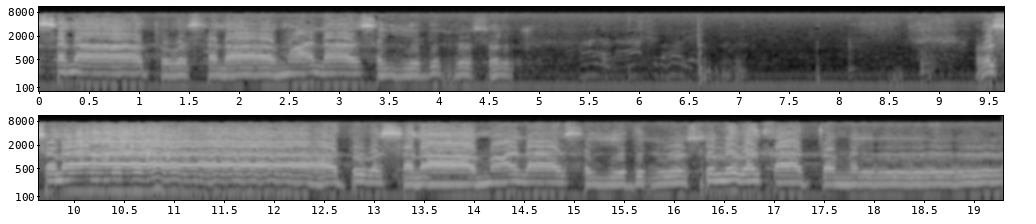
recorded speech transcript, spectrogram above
والصلاة والسلام على سيد الرسل. والصلاة والسلام على سيد الرسل وخاتم الرسل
